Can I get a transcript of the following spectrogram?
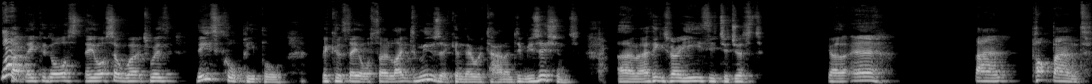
Yeah. But they could also they also worked with these cool people because they also liked music and they were talented musicians. Um, I think it's very easy to just go, eh, band, pop band,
